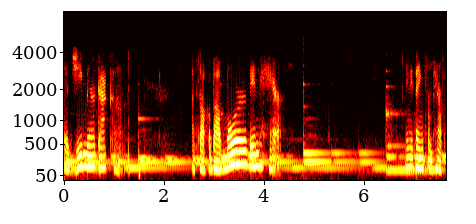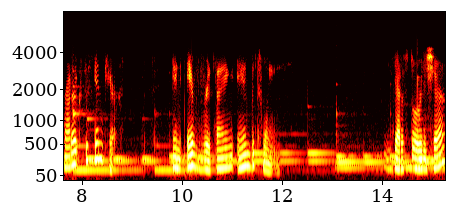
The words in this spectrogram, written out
at gmail.com. I talk about more than hair. Anything from hair products to skincare, and everything in between. You got a story to share?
